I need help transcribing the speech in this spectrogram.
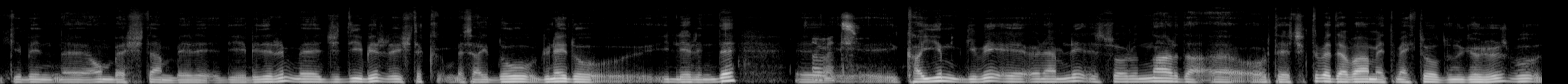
2015'ten beri diyebilirim e, ciddi bir işte mesela Doğu, Güneydoğu illerinde ee, evet. Kayyım gibi e, önemli sorunlar da e, ortaya çıktı ve devam etmekte olduğunu görüyoruz. Bu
